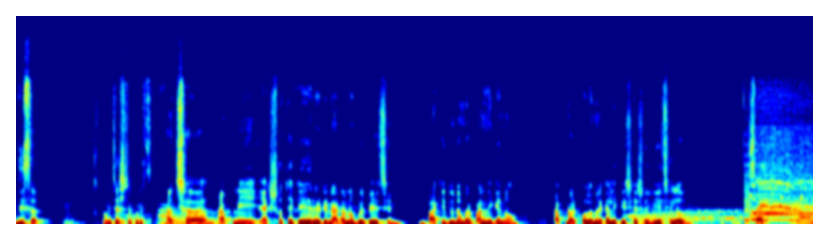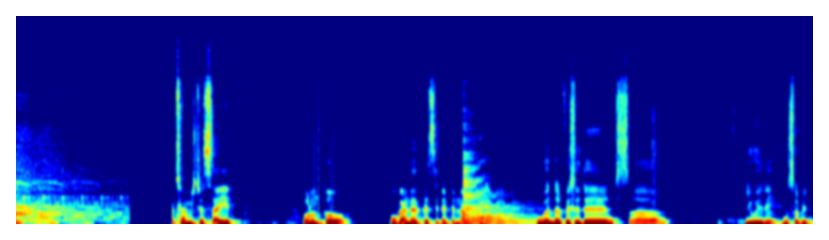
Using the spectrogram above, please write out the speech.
জি স্যার। আমি চেষ্টা করেছি। আচ্ছা আপনি একশো থেকে রিটেনে আটানব্বই পেয়েছেন। বাকি দুই নাম্বার পাননি কেন? আপনার কলমের কালি কি শেষ হয়ে গিয়েছিল? স্যার। আচ্ছা মিস্টার সাইদ বলুন তো উগান্ডার প্রেসিডেন্টের নাম কি? উগান্ডার প্রেসিডেন্ট ইউএরি মুসাবিনি।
